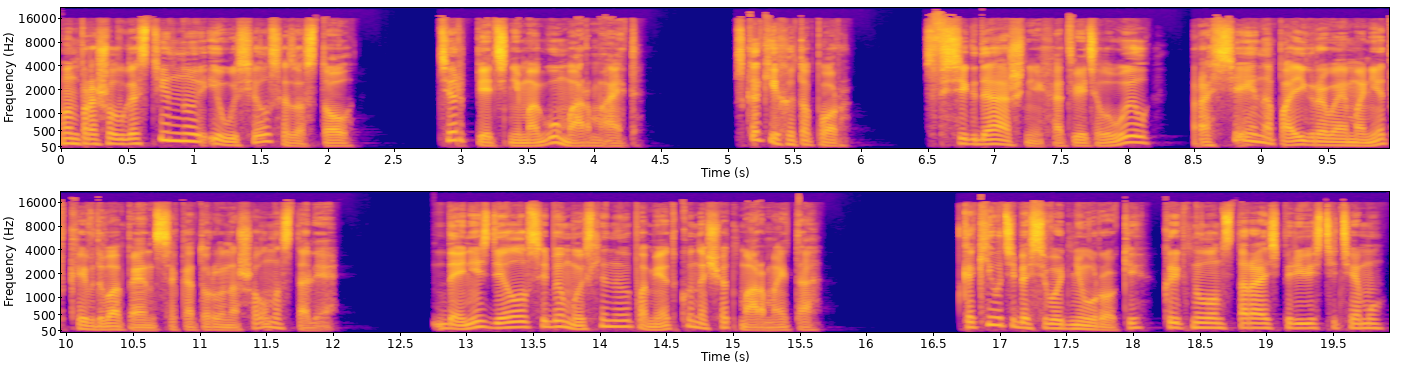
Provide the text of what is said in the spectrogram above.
Он прошел в гостиную и уселся за стол. «Терпеть не могу, мармайт». «С каких это пор?» «С всегдашних», — ответил Уилл, рассеянно поигрывая монеткой в два пенса, которую нашел на столе. Дэнни сделал себе мысленную пометку насчет мармайта. «Какие у тебя сегодня уроки?» — крикнул он, стараясь перевести тему.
